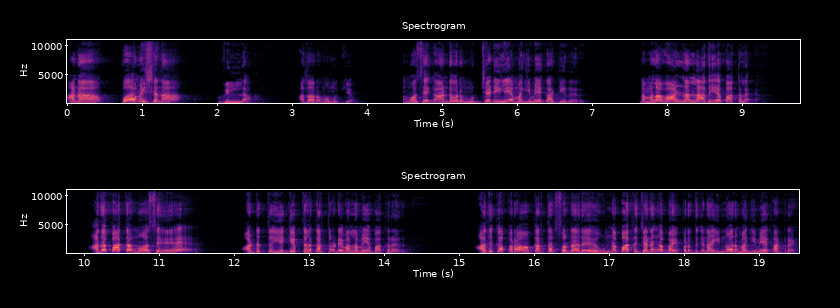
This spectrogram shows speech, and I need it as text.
ஆனால் பர்மிஷனாக வில்லா அதான் ரொம்ப முக்கியம். மோசேக்கு ஆண்டவரும் முச்செடியிலேயே மகிமையை காட்டிடுறாரு. நம்மளாம் வாழ்நாளில் அதையே பார்க்கல. அதை பார்த்த மோசே அடுத்து எகிப்தில் கர்த்தருடைய வல்லமையை பார்க்குறாரு. அதுக்கப்புறம் கர்த்தர் சொல்கிறாரு உன்னை பார்த்து ஜனங்க பயப்படுறதுக்கு நான் இன்னொரு மகிமையை காட்டுறேன்.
